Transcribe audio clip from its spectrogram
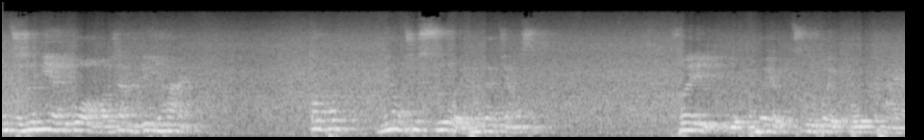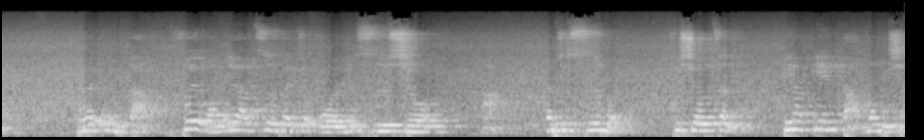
你只是念过，好像很厉害，都不。没有去思维他在讲什么，所以也不会有智慧，不会开，不会悟道。所以我们要智慧，就闻思修啊，要去思维，去修正，不要颠倒梦想，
